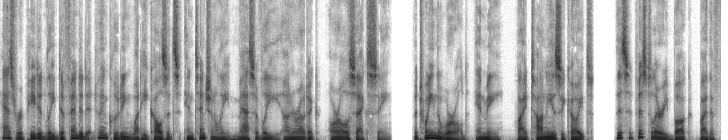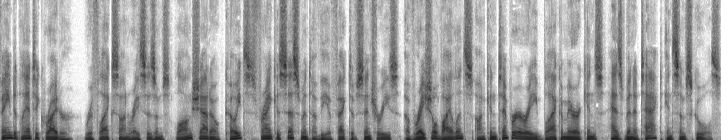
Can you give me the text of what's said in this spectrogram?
has repeatedly defended it, including what he calls its intentionally, massively unerotic oral sex scene. Between the World and Me by Ta-Nehisi This epistolary book by the famed Atlantic writer reflects on racism's long shadow. Coates' frank assessment of the effect of centuries of racial violence on contemporary black Americans has been attacked in some schools.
